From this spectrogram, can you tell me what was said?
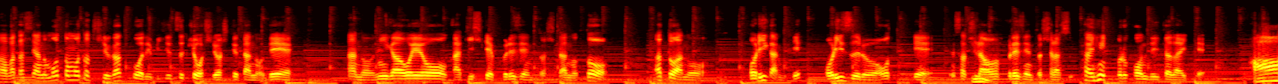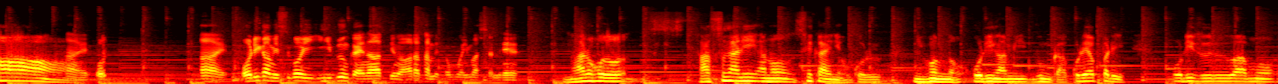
まあ、私、あの、もともと中学校で美術教師をしてたので、あの、似顔絵を描きしてプレゼントしたのと、あと、あの、折り紙で折り鶴を折って、そちらをプレゼントしたら、大変喜んでいただいて、ああ、はい。おはい。折り紙すごいいい文化やなっていうのを改めて思いましたね。なるほど。さすがにあの世界に誇る日本の折り紙文化。これやっぱり折り鶴はも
